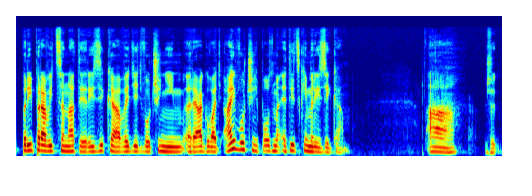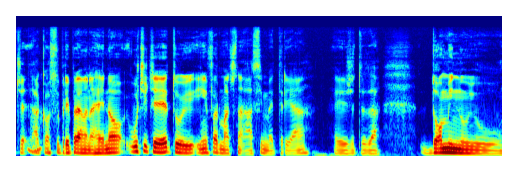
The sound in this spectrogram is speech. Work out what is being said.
pripraviť sa na tie rizika a vedieť voči ním reagovať aj voči, povedzme, etickým rizikám. A že, že, no. Ako sú pripravené, hej, no určite je tu informačná asymetria, hej, že teda dominujú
